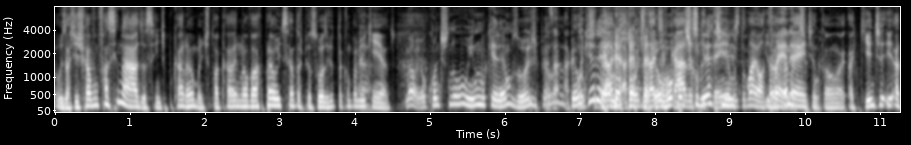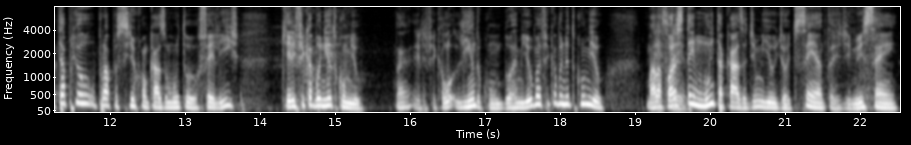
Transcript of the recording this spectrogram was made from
Os artistas ficavam fascinados, assim, tipo, caramba, a gente toca em Nova York para 800 pessoas, a gente tocando para 1.500. Não, eu continuo indo no Queremos hoje pelo, a, a pelo Queremos. a quantidade eu de casas que descobrir tem é artista. muito maior também, né? Exatamente. Tipo, Então, aqui a gente. Até porque o próprio circo é um caso muito feliz, que ele fica bonito com mil. Né? Ele fica lindo com dois mil, mas fica bonito com mil. Mas É lá fora aí. você tem muita casa de mil, de 800, de 1.100.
